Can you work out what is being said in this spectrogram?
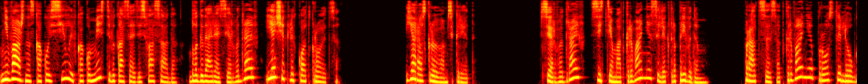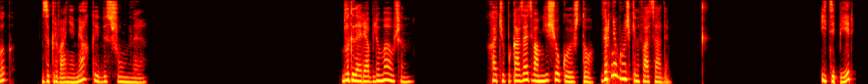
Неважно, с какой силой и в каком месте вы касаетесь фасада, благодаря серводрайв ящик легко откроется. Я раскрою вам секрет. Серводрайв – система открывания с электроприводом. Процесс открывания прост и легок, закрывание мягкое и бесшумное. Благодаря Blue Motion. Хочу показать вам еще кое-что. Вернем ручки на фасады. И теперь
